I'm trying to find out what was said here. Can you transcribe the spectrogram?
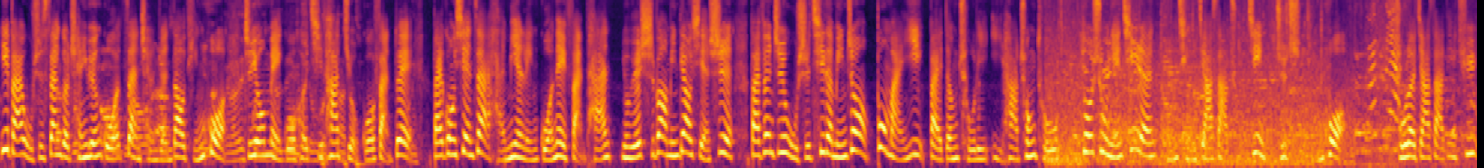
一百五十三个成员国赞成人道停火，只有美国和其他九国反对。白宫现在还面临国内反弹。纽约时报民调显示，百分之五十七的民众不满意拜登处理以哈冲突，多数年轻人同情加萨处境，支持停火。除了加萨地区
